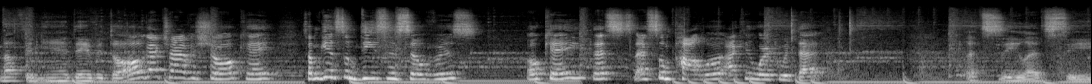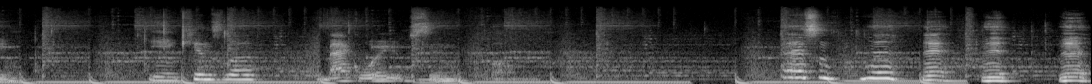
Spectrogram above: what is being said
Nothing here. David Dahl. Oh, got Travis Shaw. Okay, so I'm getting some decent silvers. Okay, that's that's some power. I can work with that. Let's see, let's see. Ian Kinsler, Mac Williamson. Um, eh, some, eh, eh, eh, eh.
